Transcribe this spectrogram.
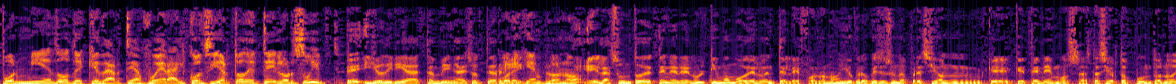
por miedo de quedarte afuera. El concierto de Taylor Swift. Eh, yo diría también a eso, Terry. Por ejemplo, ¿no? El asunto de tener el último modelo en teléfono, ¿no? Yo creo que esa es una presión que, que tenemos hasta cierto punto, ¿no?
